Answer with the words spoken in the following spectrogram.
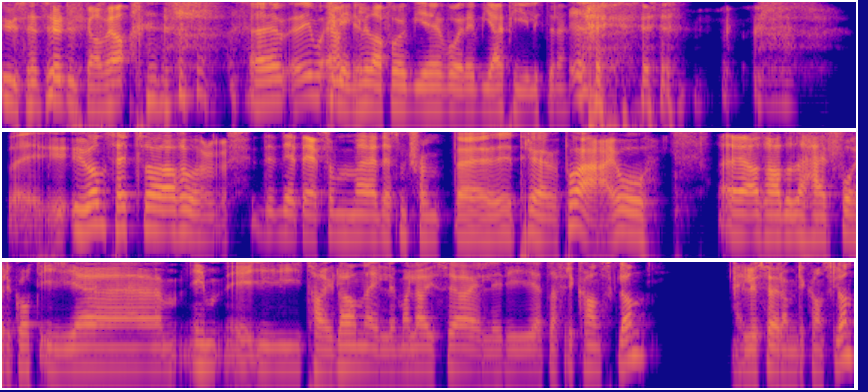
Usensurert utgave, ja. Eh, Tilgjengelig da for våre VIP-lyttere. Uansett, så altså det, det, som, det som Trump eh, prøver på, er jo eh, Altså, hadde det her foregått i, i, i Thailand eller Malaysia eller i et afrikansk land, eller søramerikansk land,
